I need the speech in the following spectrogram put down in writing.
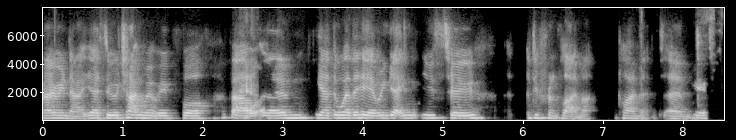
Very nice. Yeah, so we were chatting with me before about um, yeah the weather here and getting used to a different climate climate. Um, yes.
